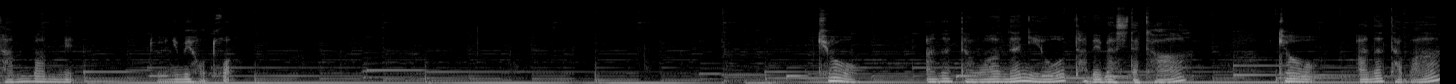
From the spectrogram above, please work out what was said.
3番目。Le numéro 3今日あなたは何を食べましたか？今日あなたは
